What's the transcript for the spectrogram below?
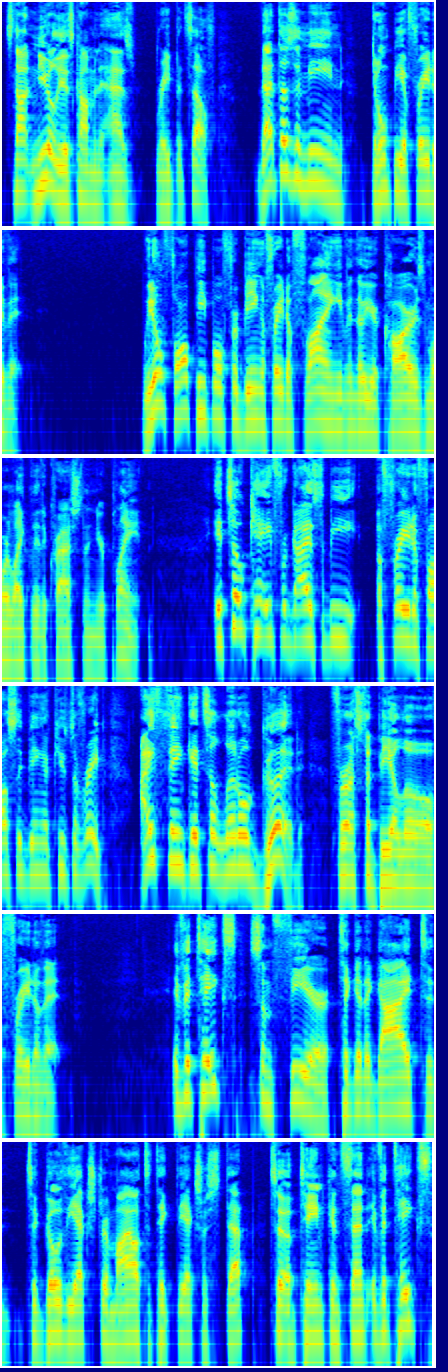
It's not nearly as common as rape itself. That doesn't mean don't be afraid of it. We don't fault people for being afraid of flying, even though your car is more likely to crash than your plane. It's okay for guys to be afraid of falsely being accused of rape. I think it's a little good for us to be a little afraid of it. If it takes some fear to get a guy to, to go the extra mile, to take the extra step to obtain consent, if it takes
